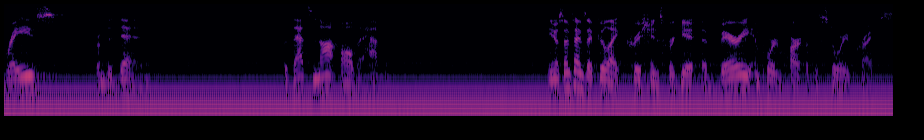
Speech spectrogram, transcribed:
raised from the dead, but that's not all that happened. You know, sometimes I feel like Christians forget a very important part of the story of Christ.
